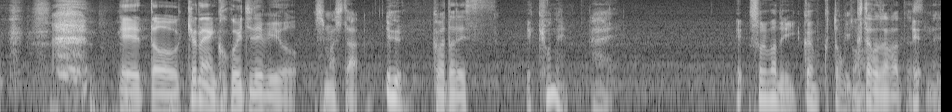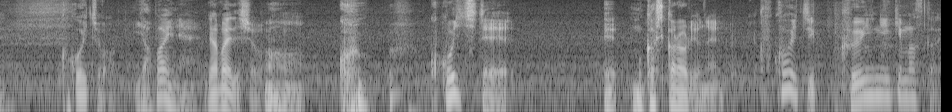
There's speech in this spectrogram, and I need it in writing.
えっと去年ココイチデビューをしました。え桑田です。え去年？はい。えそれまで一回も食ったことない食ったことなかったですね。ココイチは。やばいね。やばいでしょ。うん。こココイチってえ昔からあるよね？ココイチ食いに行きますかね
